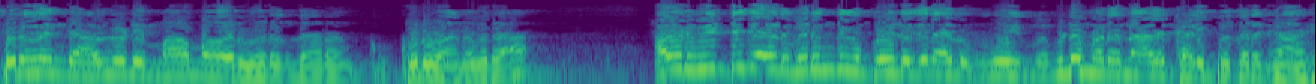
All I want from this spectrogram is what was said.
சிறிலங்கா அவருடைய மாமா அவர் இருந்தாராம் குருவானவரா அவர் வீட்டுக்கு அவர் விருந்துக்கு போயிருக்கிறார். விடுமுறை நாள் கழிப்பதற்காக.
